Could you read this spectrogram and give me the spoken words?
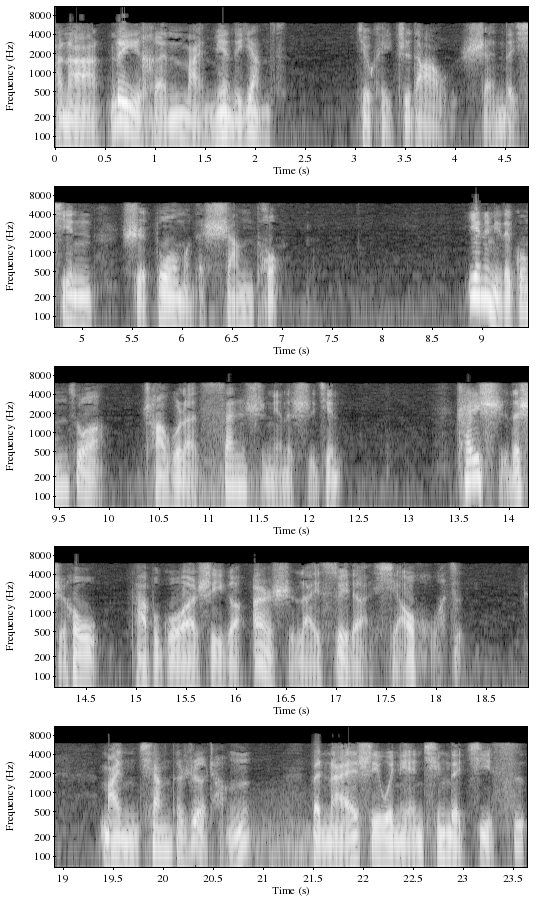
他那泪痕满面的样子，就可以知道神的心是多么的伤痛。耶利米的工作超过了三十年的时间。开始的时候，他不过是一个二十来岁的小伙子，满腔的热诚，本来是一位年轻的祭司，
